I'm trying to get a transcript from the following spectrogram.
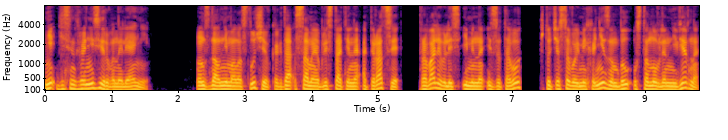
не десинхронизированы ли они. Он знал немало случаев, когда самые блистательные операции проваливались именно из-за того, что часовой механизм был установлен неверно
